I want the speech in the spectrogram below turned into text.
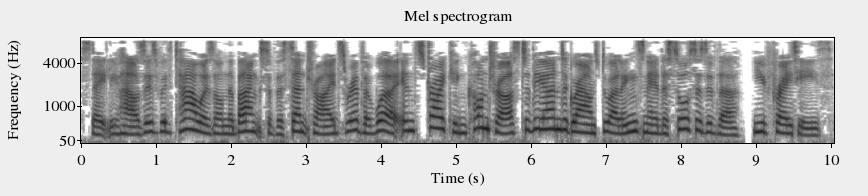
Stately houses with towers on the banks of the Centrites River were in striking contrast to the underground dwellings near the sources of the Euphrates.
